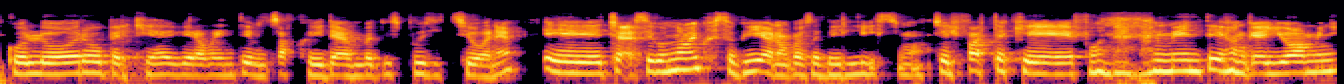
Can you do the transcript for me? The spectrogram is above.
con loro loro perché hai veramente un sacco di tempo a disposizione. E cioè, secondo me questa qui è una cosa bellissima. Cioè, il fatto è che fondamentalmente anche agli uomini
